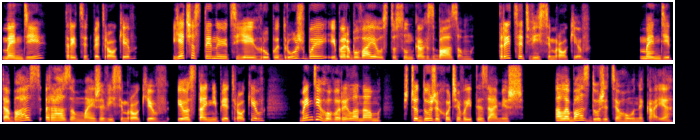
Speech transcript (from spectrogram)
Менді, 35 років, є частиною цієї групи дружби і перебуває у стосунках з базом 38 років. Менді та Баз разом майже 8 років, і останні 5 років Менді говорила нам, що дуже хоче вийти заміж, але Баз дуже цього уникає.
